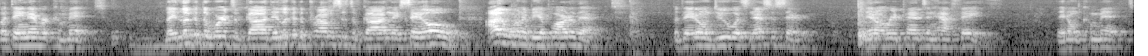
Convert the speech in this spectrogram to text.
but they never commit. They look at the words of God, they look at the promises of God, and they say, "Oh, I want to be a part of that," but they don't do what's necessary. They don't repent and have faith. They don't commit.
